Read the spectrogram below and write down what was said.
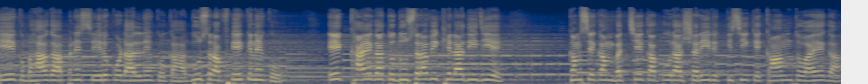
एक भाग आपने शेर को डालने को कहा, दूसरा फेंकने को। एक खाएगा तो दूसरा भी खिला दीजिए। कम से कम बच्चे का पूरा शरीर किसी के काम तो आएगा,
